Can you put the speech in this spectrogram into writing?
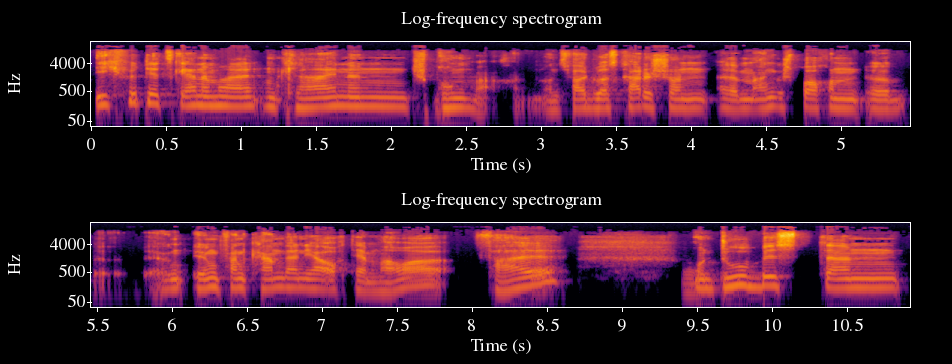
Ich würde jetzt gerne mal einen kleinen Sprung machen. Und zwar, du hast gerade schon ähm, angesprochen, äh, irgendwann kam dann ja auch der Mauerfall und du bist dann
